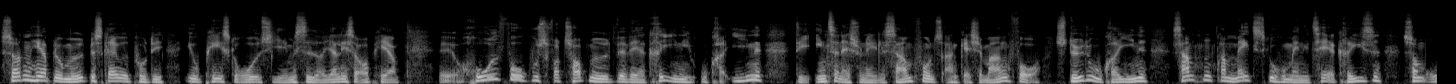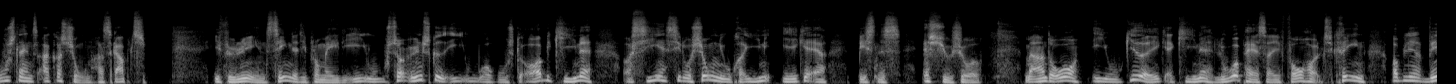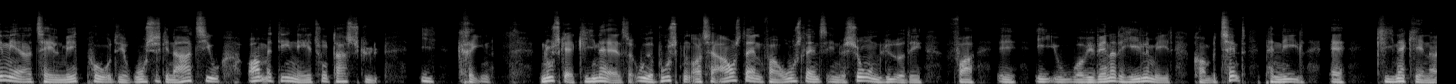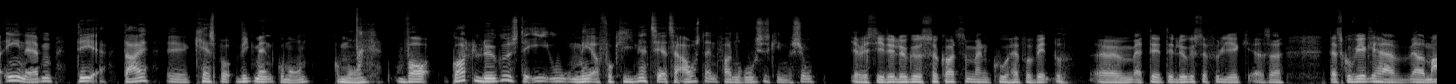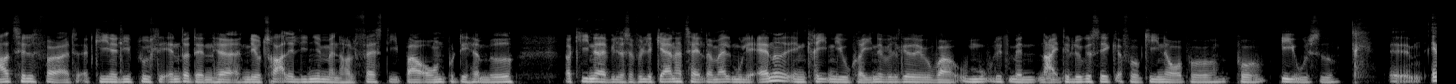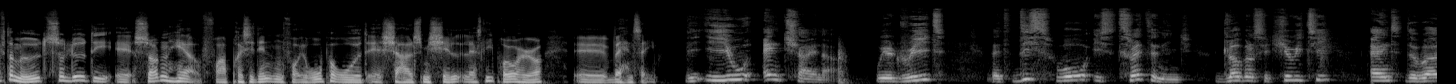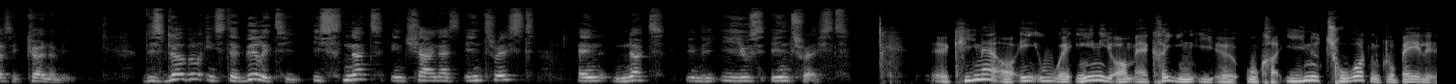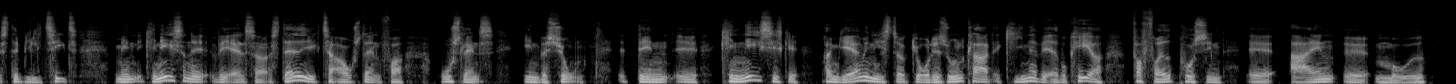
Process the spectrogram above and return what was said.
Sådan her blev mødet beskrevet på det europæiske råds hjemmeside, og jeg læser op her. Øh, hovedfokus for topmødet vil være krigen i Ukraine, det internationale samfunds engagement for at støtte Ukraine, samt den dramatiske humanitære krise, som Ruslands aggression har skabt. Ifølge en seniordiplomat i EU, så ønskede EU at ruske op i Kina og sige, at situationen i Ukraine ikke er business as usual. Med andre ord, EU gider ikke, at Kina lurepasser i forhold til krigen og bliver ved med at tale med på det russiske narrativ om, at det er NATO, der er skyld i krigen. Nu skal Kina altså ud af busken og tage afstand fra Ruslands invasion, lyder det fra eh, øh, EU, og vi vender det hele med et kompetent panel af Kina kender. En af dem, det er dig, øh, Kasper Wigman. Godmorgen. Godmorgen. Hvor godt lykkedes det EU med at få Kina til at tage afstand fra den russiske invasion? Jeg vil sige, det lykkedes så godt, som man kunne have forventet. Øhm, at det, det lykkedes selvfølgelig ikke. Altså, der skulle virkelig have været meget til, for at, at Kina lige pludselig ændrede den her neutrale linje, man holdt fast i bare oven på det her møde. Og Kina ville selvfølgelig gerne have talt om alt muligt andet end krigen i Ukraine, hvilket jo var umuligt, men nej, det lykkedes ikke at få Kina over på, på EU's side. Øhm, efter mødet, så lød det øh, sådan her fra præsidenten for Europarådet, øh, Charles Michel. Lad os lige prøve at høre, øh, hvad han sagde. The EU and China, we agreed that this war is threatening global security and the world's economy. This global instability is not in China's interest and not in the EU's interest. Øh, Kina og EU er enige om, at krigen i øh, Ukraine truer den globale stabilitet, men kineserne vil altså stadig ikke tage afstand fra Ruslands invasion. Den øh, kinesiske premierminister gjorde desuden klart, at Kina vil advokere for fred på sin øh, egen øh, måde.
